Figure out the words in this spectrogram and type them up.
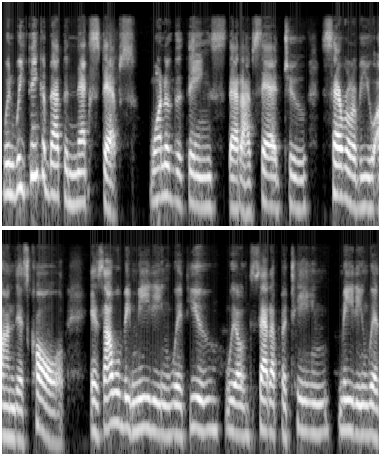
when we think about the next steps, one of the things that I've said to several of you on this call is I will be meeting with you. We'll set up a team meeting with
